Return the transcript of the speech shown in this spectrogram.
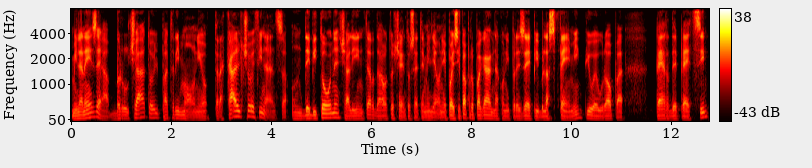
milanese ha bruciato il patrimonio tra calcio e finanza. Un debitone c'ha l'Inter da 807 milioni. E poi si fa propaganda con i presepi blasfemi, più Europa perde pezzi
